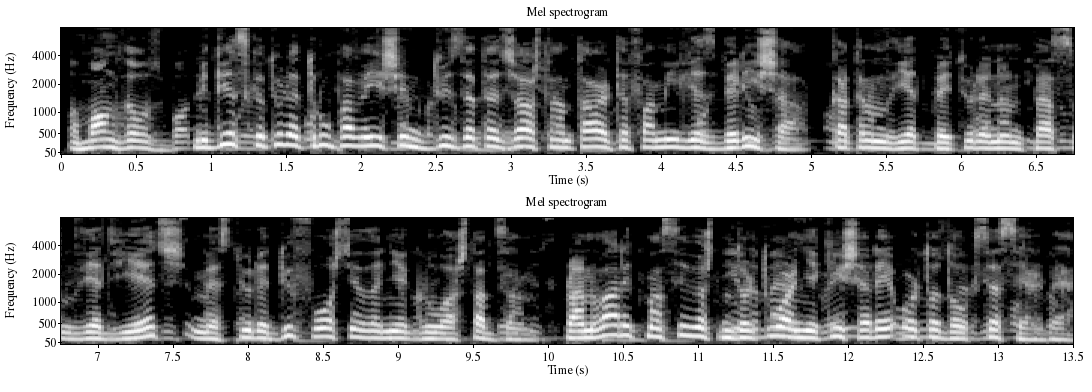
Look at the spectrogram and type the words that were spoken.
Midis këtyre trupave ishin dyzet e gjashtë anëtarë të familjes Berisha, katërmbëdhjetë prej tyre nën pesëmbëdhjetë vjeç, mes tyre dy foshnje dhe një grua shtatzënë. Pranë varrit masiv është ndërtuar një kishë e re ortodokse serbe.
